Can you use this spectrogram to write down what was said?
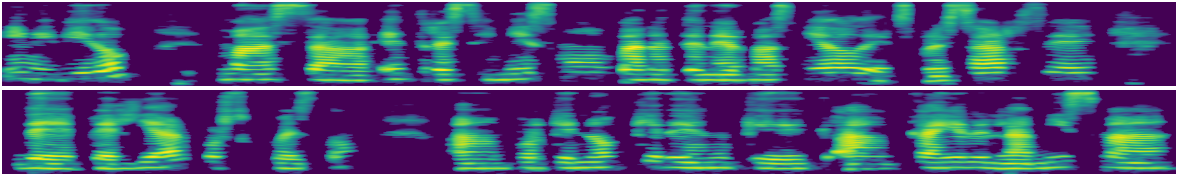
inhibido, más ah, entre sí mismo, van a tener más miedo de expresarse, de pelear, por supuesto, ah, porque no quieren que ah, caer en la misma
